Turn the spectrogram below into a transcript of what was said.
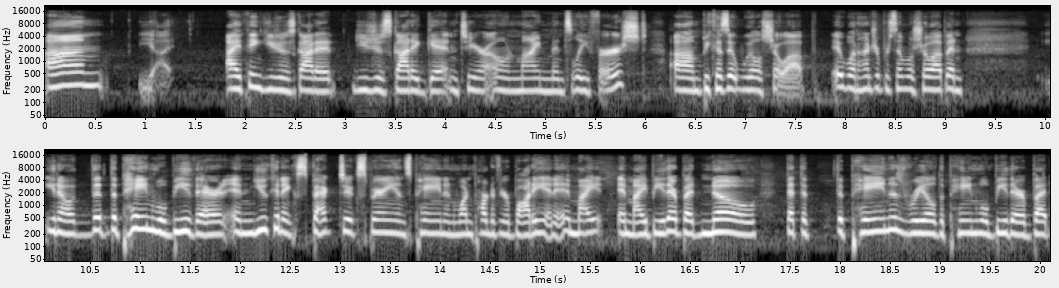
Um, yeah, I think you just gotta you just gotta get into your own mind mentally first, um, because it will show up. It one hundred percent will show up, and you know the the pain will be there, and you can expect to experience pain in one part of your body, and it might it might be there, but know that the the pain is real. The pain will be there, but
